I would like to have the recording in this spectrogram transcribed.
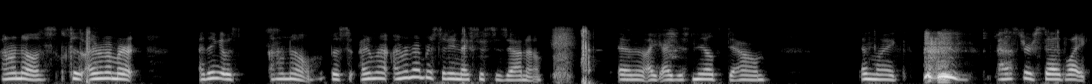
I don't know, because I remember, I think it was I don't know, but I rem- I remember sitting next to Suezana, and like I just knelt down, and like pastor said like.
